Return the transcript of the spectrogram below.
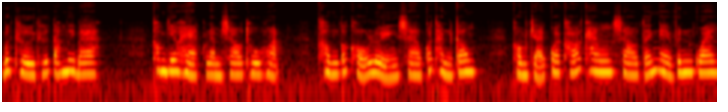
Bức thư thứ 83 không gieo hạt làm sao thu hoạch, không có khổ luyện sao có thành công, không trải qua khó khăn sao tới ngày vinh quang,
